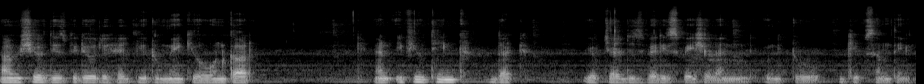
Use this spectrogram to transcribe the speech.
I'm sure this video will help you to make your own car. And if you think that your child is very special and you need to give something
